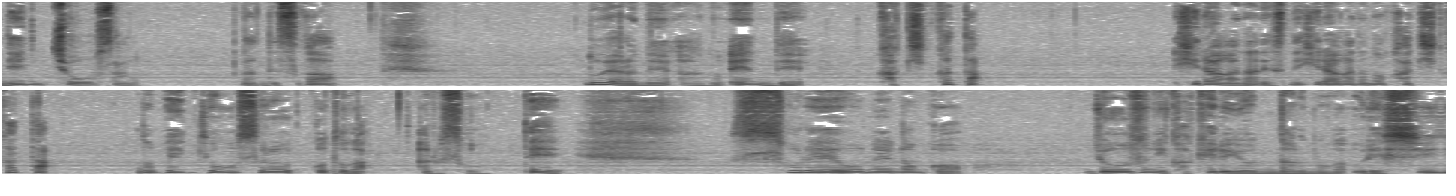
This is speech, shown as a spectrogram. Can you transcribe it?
年長さんなんですがどうやらねあの園で書き方ひらがなですね。ひらがなの書き方の勉強をすることがあるそうでそれをねなんか上手に書けるようになるのが嬉しいっ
